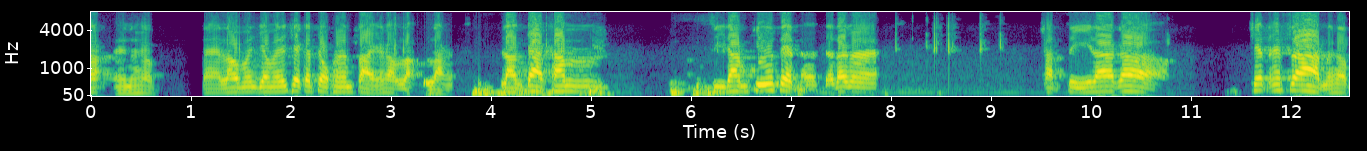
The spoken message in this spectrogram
ละเห็นนะครับ แต่เรามันยังไม่ได้เช็ดกระจกให้มันใสนะครับหลัง หลังหลังจากทำสีดำคิ้วเสร็จจะได้มาขัดสีแล้วก็ เช็ดให้สะอาดนะครับ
